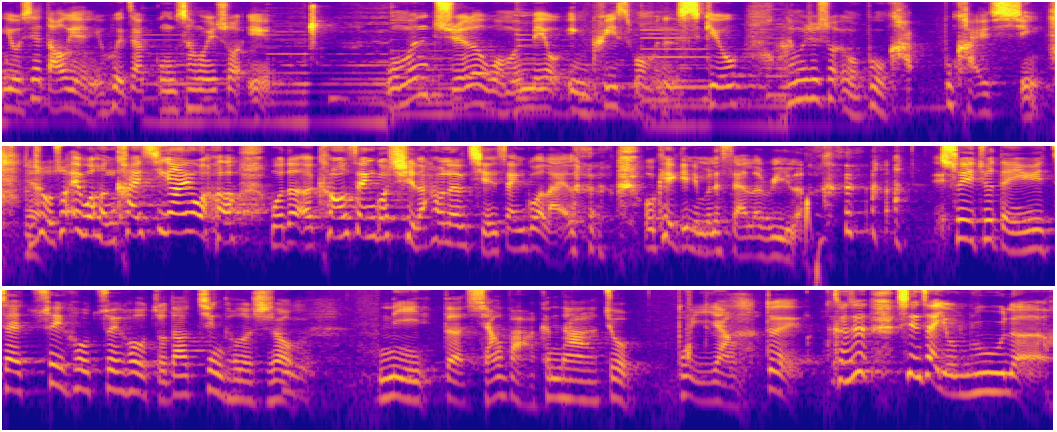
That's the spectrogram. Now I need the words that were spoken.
有些导演也会在公司上会说，诶，我们觉得我们没有 increase 我们的 skill，他们就说，诶，我不开不开心。可是我说，诶，我很开心啊，因为我 我的 account send 过去了，他们的钱 send 过来了，我可以给你们的 salary 了。所以就等于在最后最后走到尽头的时候，你的想法跟他就不一样了。对，可是现在有 rule 了，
